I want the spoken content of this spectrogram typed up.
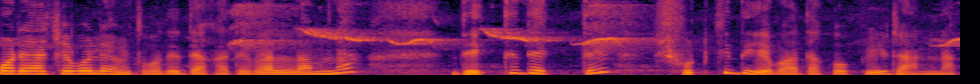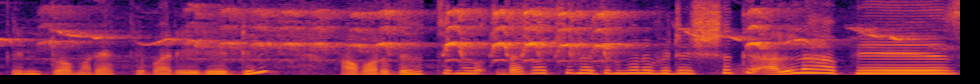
পরে আছে বলে আমি তোমাদের দেখাতে পারলাম না। দেখতে দেখতে শুটকি দিয়ে বাঁধাকপি রান্না কিন্তু আমার একেবারেই রেডি আবার দেখা হচ্ছে দেখা হচ্ছে নতুন কোনো ভিডিওর সাথে। আল্লাহ হাফিজ।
